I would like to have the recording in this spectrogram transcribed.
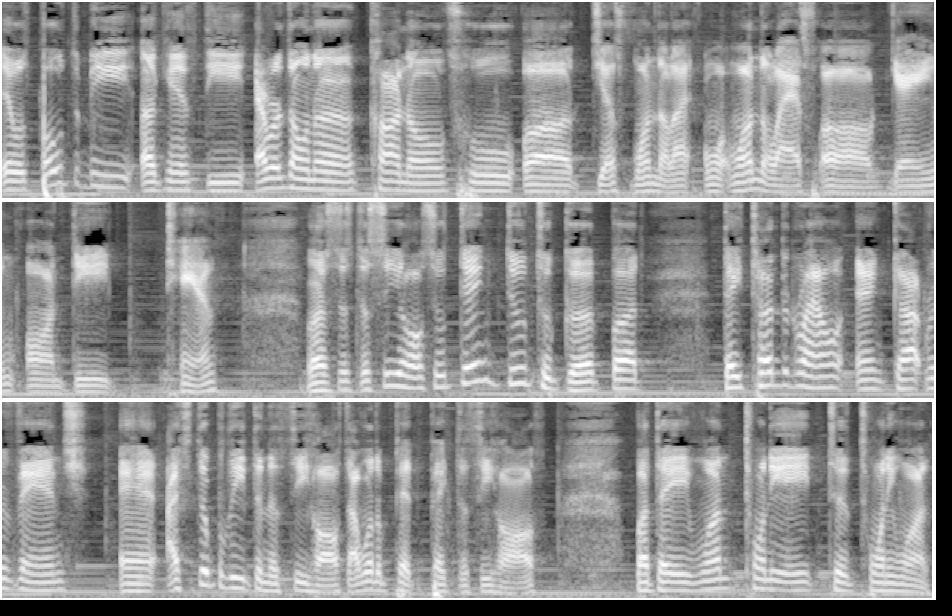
it was supposed to be against the Arizona Cardinals, who uh, just won the la- won the last uh, game on the 10th, versus the Seahawks, who didn't do too good, but they turned around and got revenge and I still believed in the Seahawks. I would have picked, the Seahawks, but they won 28 to 21.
